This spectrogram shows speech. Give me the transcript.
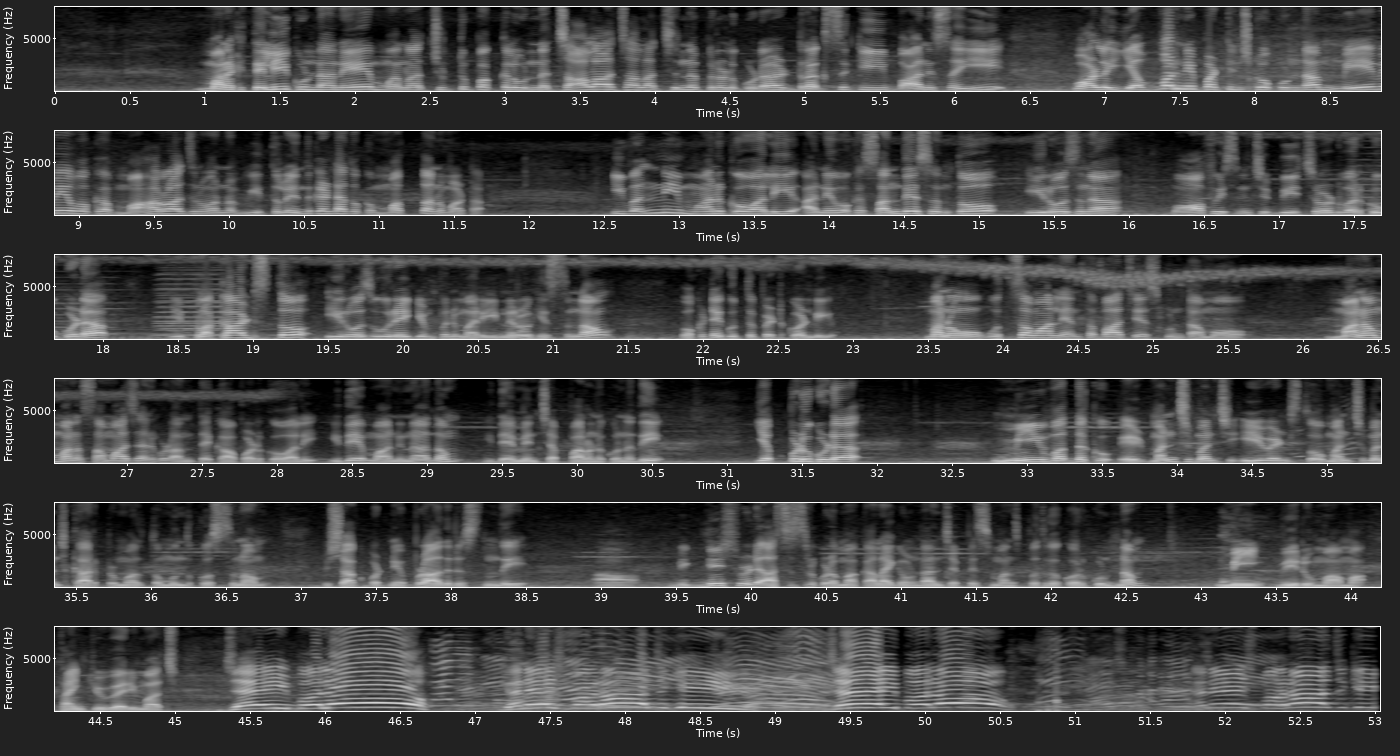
మనకి తెలియకుండానే మన చుట్టుపక్కల ఉన్న చాలా చాలా చిన్నపిల్లలు కూడా డ్రగ్స్కి బానిసయ్యి వాళ్ళు ఎవరిని పట్టించుకోకుండా మేమే ఒక మహారాజును అన్న వీతిలో ఎందుకంటే అది ఒక మత్తు అనమాట ఇవన్నీ మానుకోవాలి అనే ఒక సందేశంతో ఈ రోజున మా ఆఫీస్ నుంచి బీచ్ రోడ్ వరకు కూడా ఈ ప్లకార్డ్స్తో ఈరోజు ఊరేగింపుని మరి నిర్వహిస్తున్నాం. ఒకటే గుర్తుపెట్టుకోండి మనం ఉత్సవాలను ఎంత బాగా చేసుకుంటామో మనం మన సమాజాన్ని కూడా అంతే కాపాడుకోవాలి. ఇదే మా నినాదం ఇదే మేము చెప్పాలనుకున్నది. ఎప్పుడు కూడా మీ వద్దకు మంచి మంచి ఈవెంట్స్తో మంచి మంచి కార్యక్రమాలతో ముందుకు వస్తున్నాం. విశాఖపట్నం ఎప్పుడు ఆదరిస్తుంది. విఘ్నేశ్వరుడి ఆశీస్సులు కూడా మాకు అలాగే ఉండాలని చెప్పేసి మనస్ఫూర్తిగా కోరుకుంటున్నాం. మీ వీరు మామ. థ్యాంక్ యూ వెరీ మచ్ జై బోలో! గణేష్ మహారాజ్కి! జై బోలో! గణేష్ మహారాజ్కి!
